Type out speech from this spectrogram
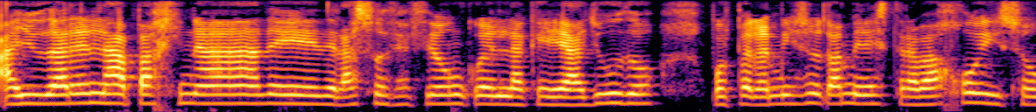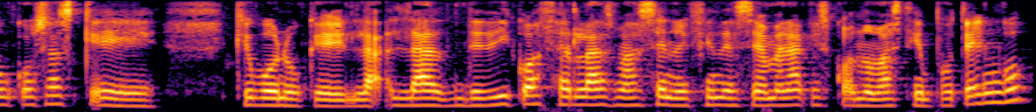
ayudar en la página de, la asociación con la que ayudo, pues para mí eso también es trabajo y son cosas que, que bueno, que la, dedico a hacerlas más en el fin de semana, que es cuando más tiempo tengo.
